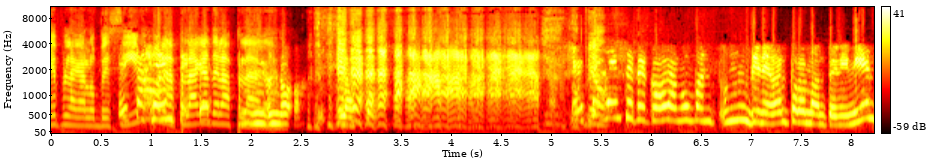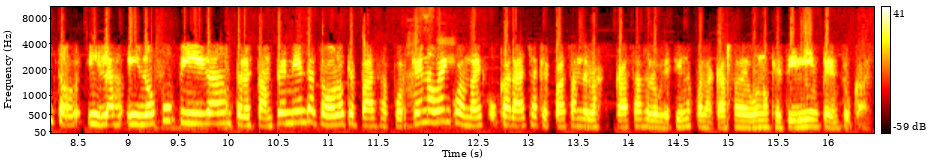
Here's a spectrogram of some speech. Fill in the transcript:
¿Qué plaga? ¿Los Esta vecinos o las plagas de las plagas? No, esta gente que cobran un, un dineral por el mantenimiento y las y no fumigan, pero están pendientes a todo lo que pasa. ¿Por qué Ah, no ven sí. cuando hay cucarachas que pasan de las casas de los vecinos para la casa de uno que sí limpien su casa?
